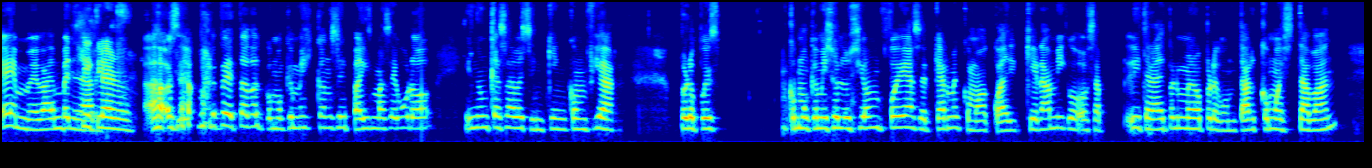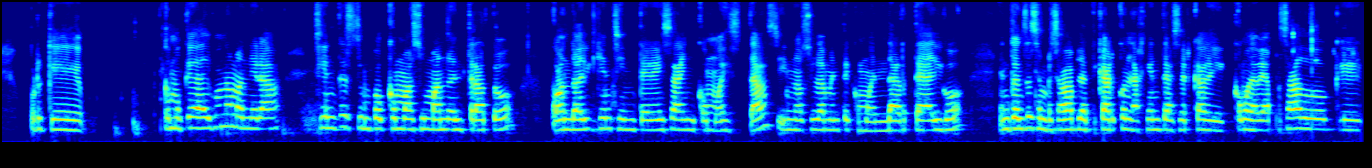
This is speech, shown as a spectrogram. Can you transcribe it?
eh, me va a envenenar. Sí, claro. o sea, aparte de todo, como que México no es el país más seguro y nunca sabes en quién confiar. Pero pues como que mi solución fue acercarme como a cualquier amigo, o sea, literal primero preguntar cómo estaban, porque como que de alguna manera sientes un poco más humano el trato cuando alguien se interesa en cómo estás y no solamente como en darte algo. Entonces empezaba a platicar con la gente acerca de cómo le había pasado, qué,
